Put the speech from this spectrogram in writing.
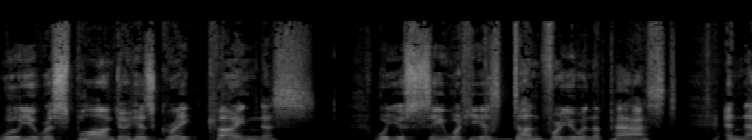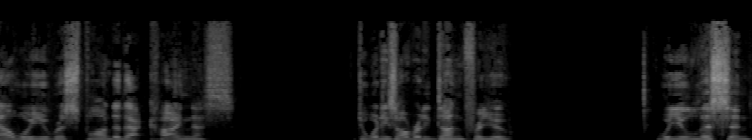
Will you respond to His great kindness? Will you see what He has done for you in the past? And now will you respond to that kindness? To what He's already done for you? Will you listen?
